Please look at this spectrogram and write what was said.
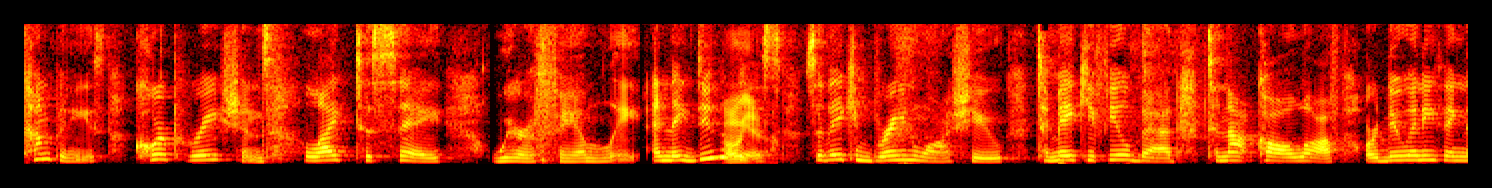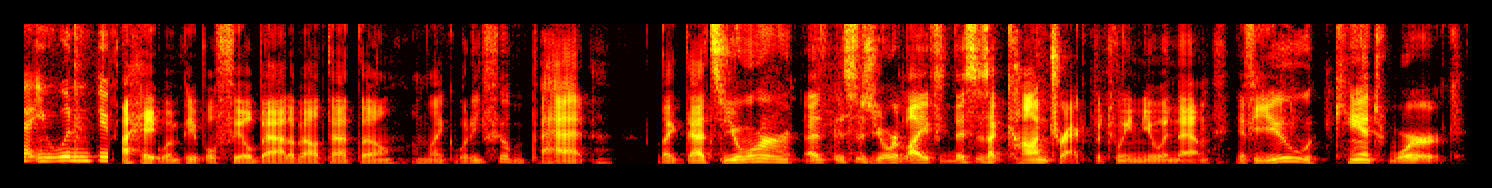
Companies, corporations like to say, we're a family. And they do oh, this yeah. so they can brainwash you to make you feel bad, to not call off or do anything that you wouldn't do. I hate when people feel bad about that though. I'm like, what do you feel bad? Like that's your this is your life. This is a contract between you and them. If you can't work,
